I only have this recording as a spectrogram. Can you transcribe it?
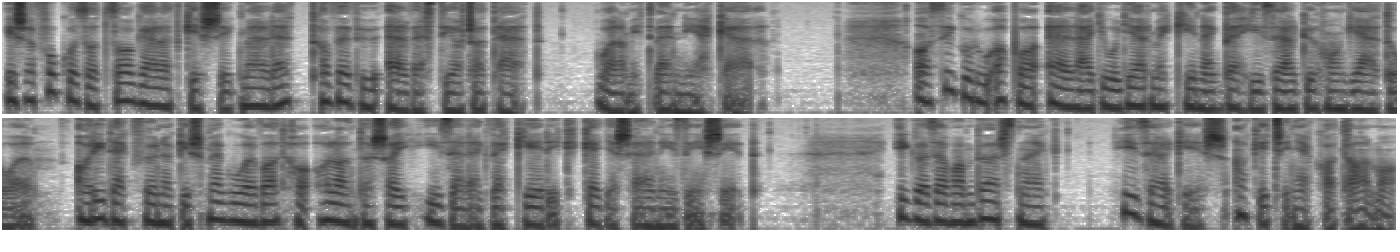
és a fokozott szolgálatkészség mellett a vevő elveszti a csatát. Valamit vennie kell. A szigorú apa ellágyul gyermekének behízelgő hangjától, a rideg főnök is megolvad, ha alantasai hízelegve kérik kegyes elnézését. Igaza van Börsznek, hízelgés a kicsinyek hatalma.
